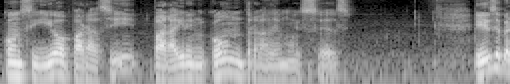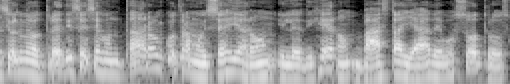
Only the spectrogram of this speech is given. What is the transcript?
consiguió para sí, para ir en contra de Moisés. Y dice el versículo número 3, dice, se juntaron contra Moisés y Aarón y les dijeron, basta ya de vosotros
